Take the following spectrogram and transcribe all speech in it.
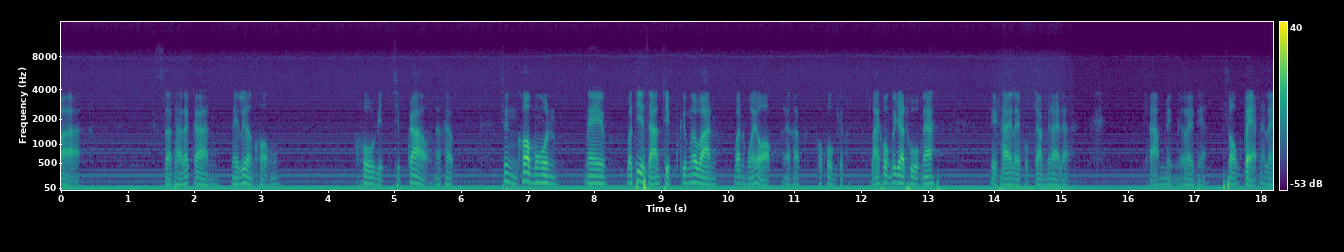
ว่าสถานการณ์ในเรื่องของโควิด -19 นะครับ ซึ่งข้อมูลใน วันที่ 30 คือเมื่อวานวันหวยออกนะครับเขาคงจะหลายคนก็จะถูกนะเลขท้ายอะไรผมจำไม่ได้แล้วสามหนึ่งอะไรเนี่ยสองแปดอะไร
